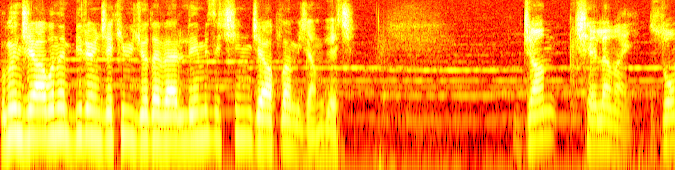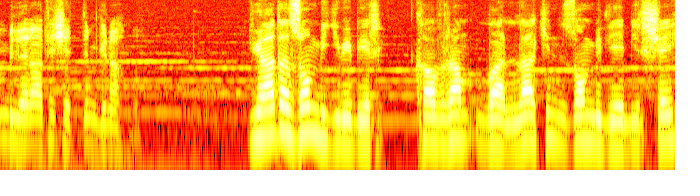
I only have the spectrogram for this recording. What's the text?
Bunun cevabını bir önceki videoda verdiğimiz için cevaplamayacağım. Geç. Can Çelenay. Zombilere ateş ettim günah mı? Dünyada zombi gibi bir kavram var lakin zombi diye bir şey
